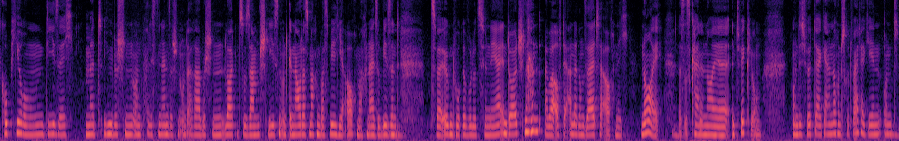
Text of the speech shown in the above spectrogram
Gruppierungen, die sich mit jüdischen und palästinensischen und arabischen Leuten zusammenschließen und genau das machen, was wir hier auch machen. Also wir sind zwar irgendwo revolutionär in Deutschland, aber auf der anderen Seite auch nicht neu. Das ist keine neue Entwicklung. Und ich würde da gerne noch einen Schritt weitergehen und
